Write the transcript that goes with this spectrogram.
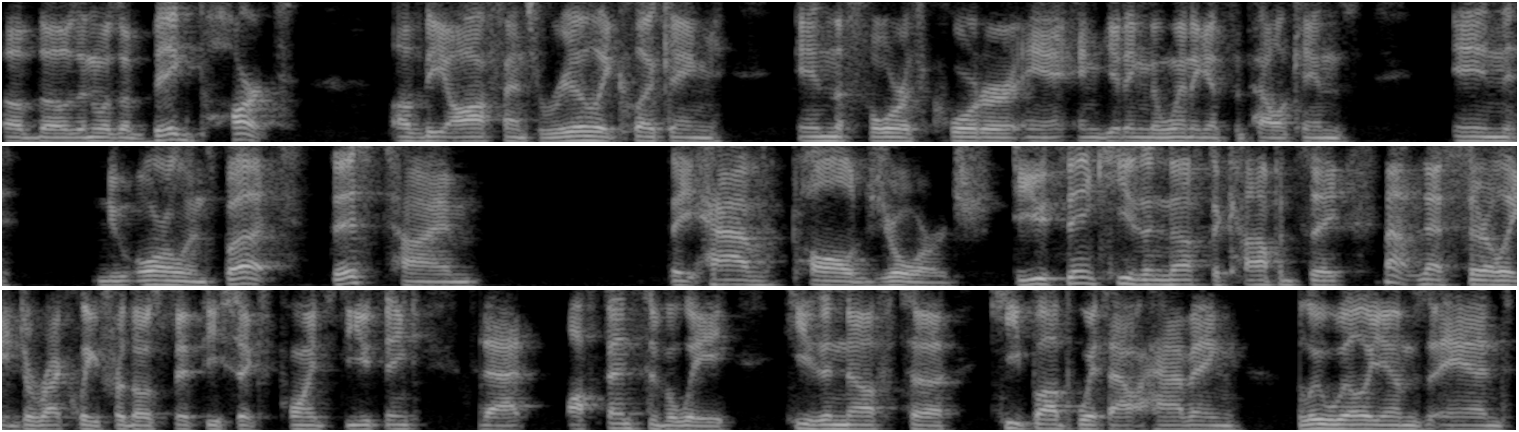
of those and was a big part of the offense really clicking in the fourth quarter and, and getting the win against the Pelicans in New Orleans. But this time, they have Paul George. Do you think he's enough to compensate, not necessarily directly for those 56 points? Do you think that offensively he's enough to keep up without having Lou Williams and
